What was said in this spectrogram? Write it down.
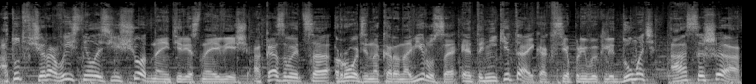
А тут вчера выяснилась еще одна интересная вещь. Оказывается, родина коронавируса — это не Китай, как все привыкли думать, а США.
